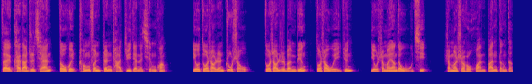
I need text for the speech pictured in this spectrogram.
在开打之前都会充分侦查据点的情况，有多少人驻守，多少日本兵，多少伪军，有什么样的武器，什么时候换班等等。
